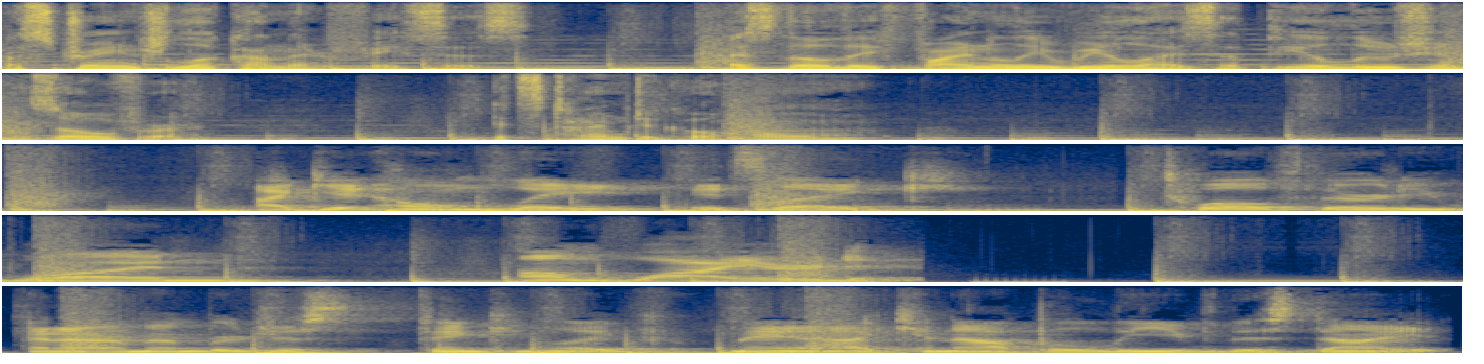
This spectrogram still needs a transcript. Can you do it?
a strange look on their faces, as though they finally realize that the illusion is over. It's time to go home. I get home late. It's like 12:31. I'm wired. And I remember just thinking like, man, I cannot believe this night.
